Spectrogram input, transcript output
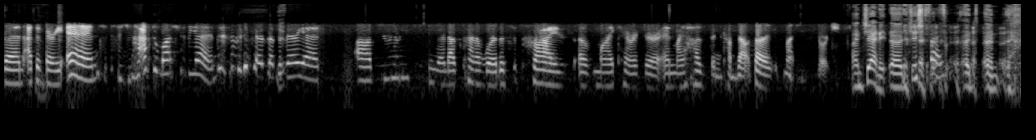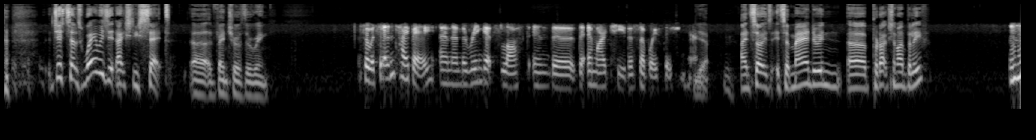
then at the very end, so you have to watch to the end because at the very end, um, you really see me, and that's kind of where the surprise of my character and my husband comes out. Sorry, it's not you, George. And Janet, uh, just for, for, uh, and, just tell us where is it actually set? Uh, Adventure of the Ring. So it's set in Taipei, and then the ring gets lost in the, the MRT, the subway station here. Yeah, and so it's, it's a Mandarin uh, production, I believe. Hmm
